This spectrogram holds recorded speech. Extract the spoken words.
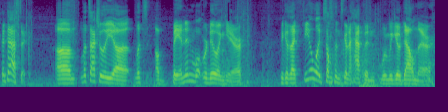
Fantastic. Um, let's actually, uh, let's abandon what we're doing here. Because I feel like something's gonna happen when we go down there.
